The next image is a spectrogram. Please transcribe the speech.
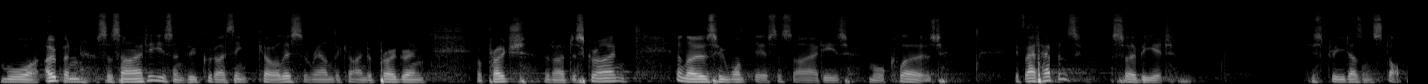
more open societies and who could, I think, coalesce around the kind of program approach that I've described, and those who want their societies more closed. If that happens, so be it. History doesn't stop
